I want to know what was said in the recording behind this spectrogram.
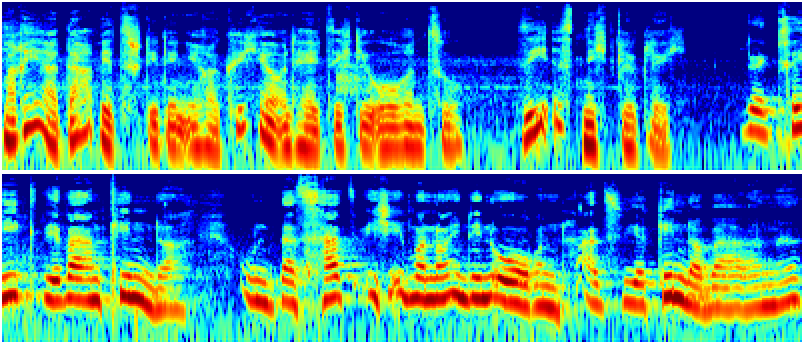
Maria Davids steht in ihrer Küche und hält sich die Ohren zu. Sie ist nicht glücklich. Der Krieg, wir waren Kinder. Und das hatte ich immer noch in den Ohren, als wir Kinder waren. Ne?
